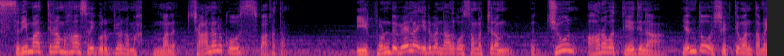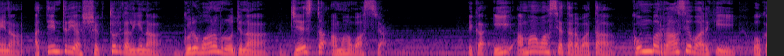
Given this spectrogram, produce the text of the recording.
శ్రీమాత్రి నమ శ్రీ గురుభ్యో నమ. మన ఛానల్కు స్వాగతం. ఈ రెండు వేల ఇరవై నాలుగో సంవత్సరం జూన్ ఆరవ తేదీన ఎంతో శక్తివంతమైన అతీంద్రియ శక్తులు కలిగిన గురువారం రోజున జ్యేష్ఠ అమావాస్య. ఇక ఈ అమావాస్య తర్వాత కుంభరాశి వారికి ఒక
